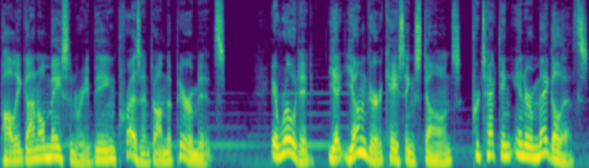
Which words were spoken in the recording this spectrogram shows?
polygonal masonry being present on the pyramids. Eroded, yet younger casing stones protecting inner megaliths,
